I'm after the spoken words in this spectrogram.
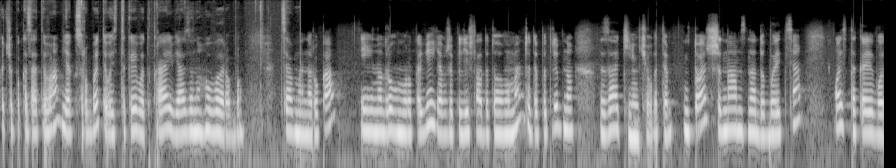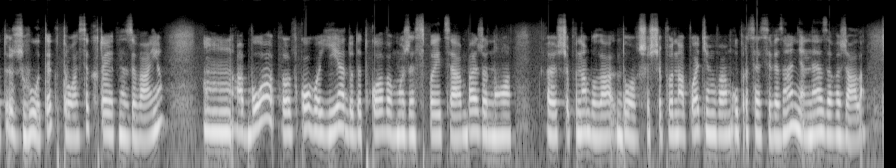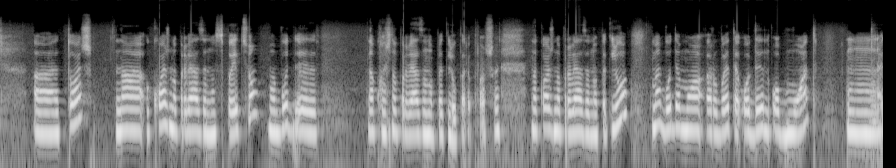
Хочу показати вам, як зробити ось такий от край в'язаного виробу. Це в мене рука, і на другому рукаві я вже підійшла до того моменту, де потрібно закінчувати. Тож нам знадобиться ось такий от жгутик, тросик, хто як називає. Або в кого є додаткова, може, спиця, бажано, е, щоб вона була довше, щоб вона потім вам у процесі в'язання не заважала. Е, Тож, на кожну прив'язану спицю буде. На кожну прив'язану петлю, перепрошую. На кожну прив'язану петлю ми будемо робити один обмот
